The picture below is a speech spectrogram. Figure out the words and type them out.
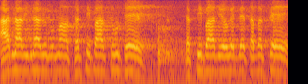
આજના વિજ્ઞાન યુગમાં શક્તિપાત શું છે? શક્તિપાત યોગ એટલે તબક્કે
